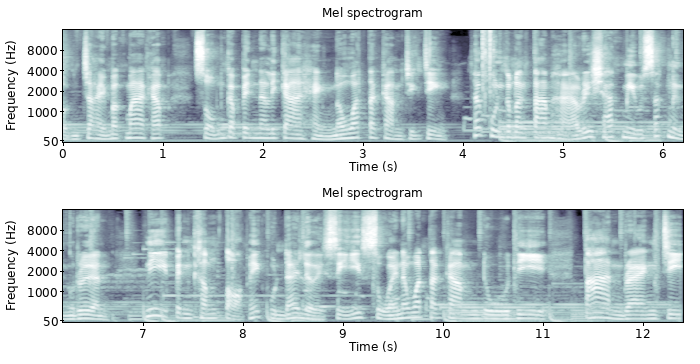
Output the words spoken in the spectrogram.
สนใจมากๆครับ สมกับเป็นนาฬิกาแห่งนวัตกรรมจริง ๆ ถ้าคุณกำลังตามหาริชาร์ดมิลสักหนึ่งเรือน นี่เป็นคำตอบให้คุณได้เลย สีสวยนวัตกรรมดูดี ต้านแรงจี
